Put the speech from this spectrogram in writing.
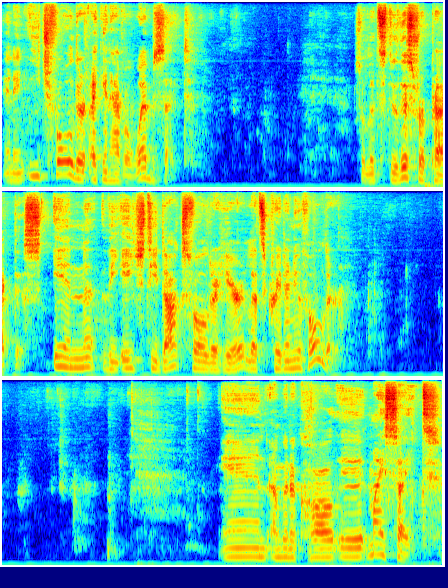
and in each folder, I can have a website. So let's do this for practice. In the htdocs folder here, let's create a new folder. And I'm going to call it my site.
